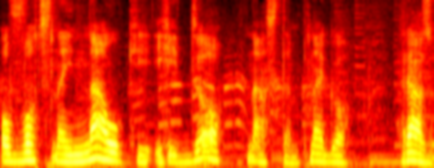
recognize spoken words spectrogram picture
owocnej nauki i do następnego razu.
